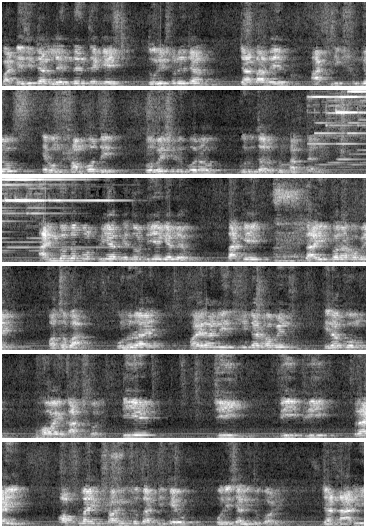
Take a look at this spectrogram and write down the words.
বা ডিজিটাল লেনদেন থেকে দূরে সরে যান যা তাদের আর্থিক সুযোগ এবং সম্পদে প্রবেশের উপরও গুরুতর প্রভাব ফেলে। আইনগত প্রক্রিয়ার ভেতর দিয়ে গেলেও তাকে দায়ী করা হবে অথবা পুনরায় হয়রানির শিকার হবেন এরকম ভয় কাজ করে। টিএফ জি বিভি প্রায় অফলাইন সহিংসতার দিকেও পরিচালিত করে, যা নারী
